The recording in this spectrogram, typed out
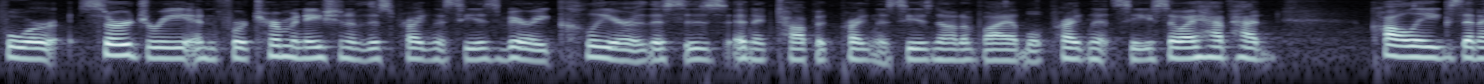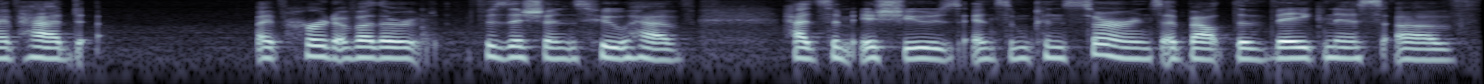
for surgery and for termination of this pregnancy is very clear. This is an ectopic pregnancy, is not a viable pregnancy. So I have had colleagues, and I've had, I've heard of other physicians who have had some issues and some concerns about the vagueness of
